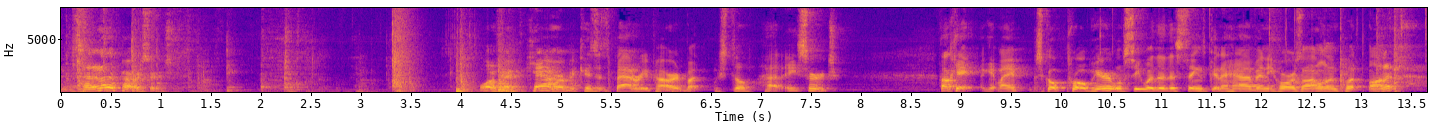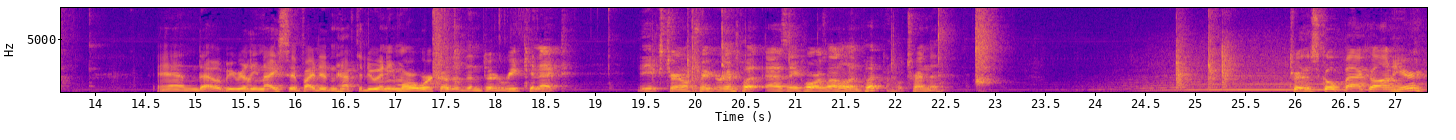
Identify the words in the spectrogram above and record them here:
We just had another power surge. Won't affect the camera because it's battery powered, but we still had a surge. Okay, I get my scope probe here. We'll see whether this thing's gonna have any horizontal input on it. And that would be really nice if I didn't have to do any more work other than to reconnect the external trigger input as a horizontal input. We'll turn the turn the scope back on here.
